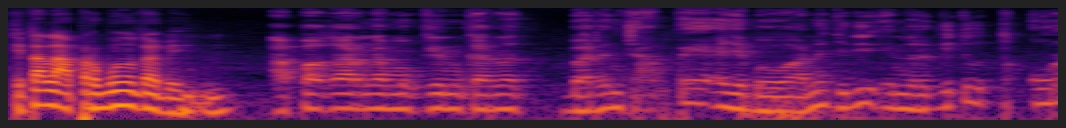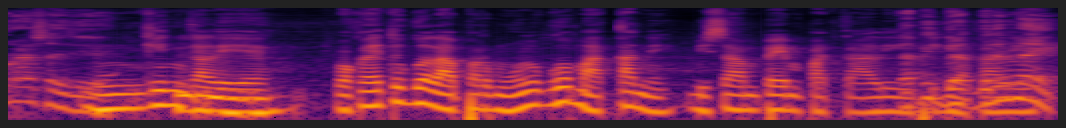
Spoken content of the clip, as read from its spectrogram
Kita lapar mulu tapi apa karena mungkin karena badan capek aja bawaannya jadi energi tuh terkuras aja. Mungkin kali ya. Pokoknya itu gue lapar mulu, gue makan nih bisa sampai empat kali, Tapi tiga berat badan naik.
